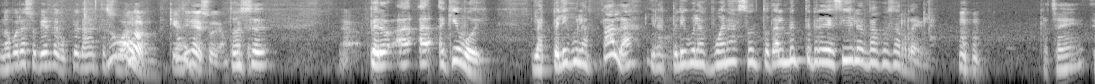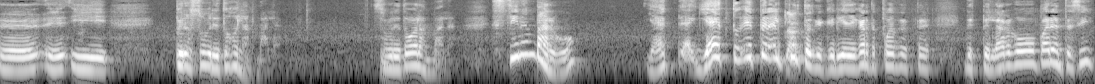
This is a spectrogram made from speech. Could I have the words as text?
no por eso pierde completamente su No, valor. ¿Qué no. decir eso? digamos, Entonces. Pero ¿a, a, a qué voy? Las películas malas y las películas buenas son totalmente predecibles bajo esas reglas. ¿Cachai? Eh, eh, y, pero sobre todo las malas. Sobre todo las malas. Sin embargo, ya, este- ya esto, este era el Claro. punto que quería llegar después de este, de este largo paréntesis.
